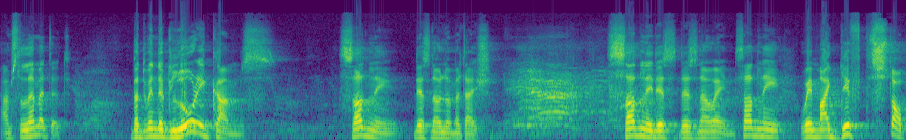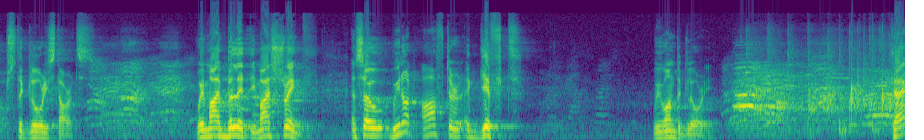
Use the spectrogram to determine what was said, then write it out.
I'm still limited. But when the glory comes, suddenly there's no limitation. Suddenly there's, there's no end. Suddenly, when my gift stops, the glory starts. When my ability, my strength. And so we're not after a gift, we want the glory. Okay?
